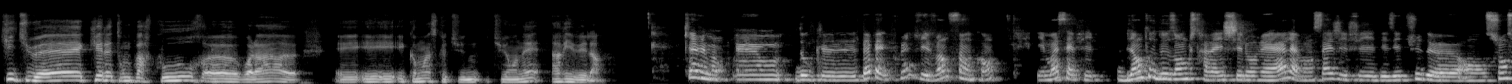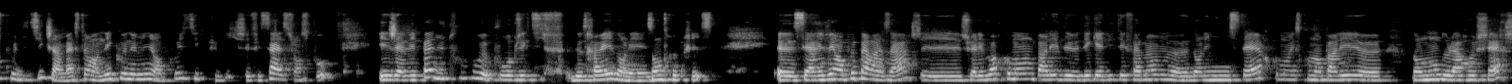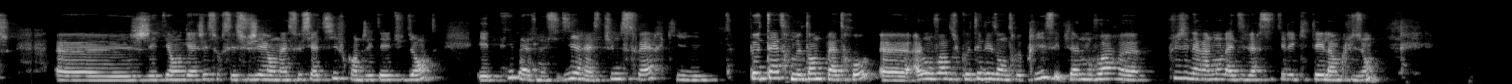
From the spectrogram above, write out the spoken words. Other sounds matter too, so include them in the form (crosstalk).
qui tu es, quel est ton parcours, euh, voilà, et, comment est-ce que tu, tu en es arrivé là? Carrément. Euh, donc, euh, je m'appelle Prune, j'ai 25 ans. Et moi, ça fait bientôt deux ans que je travaille chez L'Oréal. Avant ça, j'ai fait des études euh, en sciences politiques. J'ai un master en économie et en politique publique. J'ai fait ça à Sciences Po. Et j'avais pas du tout pour objectif de travailler dans les entreprises. Euh, c'est arrivé un peu par hasard. Je suis allée voir comment on parlait d'égalité femmes-hommes dans les ministères, comment est-ce qu'on en parlait dans le monde de la recherche. Euh, j'étais engagée sur ces sujets en associatif quand j'étais étudiante. Et puis, bah, je me suis dit, il reste une sphère qui peut-être me tente pas trop. Euh, allons voir du côté des entreprises et puis allons voir euh, plus généralement la diversité, l'équité et l'inclusion.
